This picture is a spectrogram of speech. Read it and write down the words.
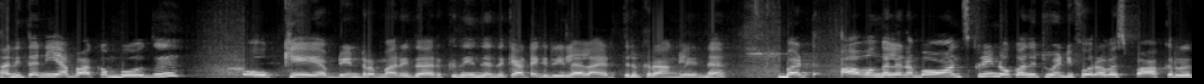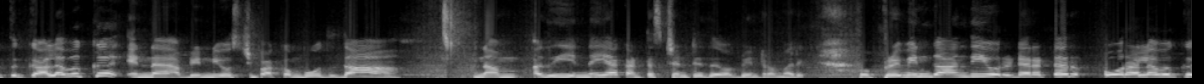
தனித்தனியாக பார்க்கும்போது ஓகே அப்படின்ற மாதிரி தான் இருக்குது. இந்த இந்த கேட்டகரியிலலாம் எடுத்துருக்குறாங்களேன்னு. பட் அவங்கள நம்ம ஆன் ஸ்க்ரீன் உட்காந்து டுவெண்ட்டி ஃபோர் ஹவர்ஸ் பார்க்குறதுக்கு அளவுக்கு என்ன அப்படின்னு யோசிச்சு பார்க்கும்போது தான் நம் அது என்னையா கண்டஸ்டன்ட் இது அப்படின்ற மாதிரி. இப்போ பிரவீன் காந்தி ஒரு டைரக்டர் ஓரளவுக்கு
